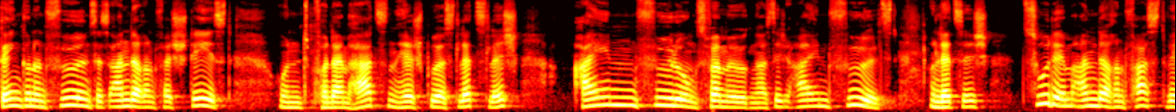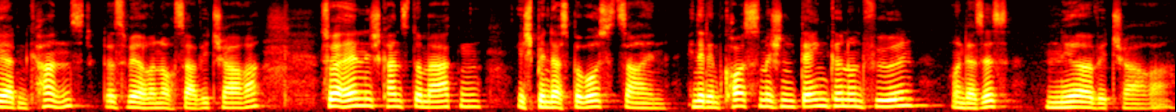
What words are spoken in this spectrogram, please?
Denken und Fühlen des anderen verstehst und von deinem Herzen her spürst letztlich Einfühlungsvermögen hast, dich einfühlst und letztlich zu dem anderen fast werden kannst, das wäre noch Savichara, so ähnlich kannst du merken, ich bin das Bewusstsein hinter dem kosmischen Denken und Fühlen und das ist Nirvichara.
